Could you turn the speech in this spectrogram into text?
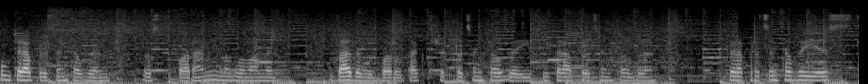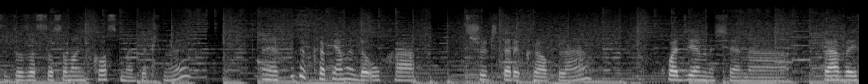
1,5% mm, roztworem, no bo mamy dwa do wyboru, tak? 3% i 1,5%. 1,5% jest do zastosowań kosmetycznych, wtedy wkrapiamy do ucha 3-4 krople, kładziemy się na prawej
